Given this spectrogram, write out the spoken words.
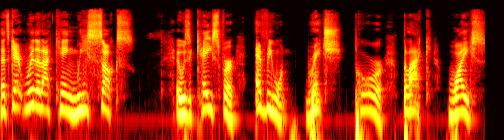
Let's get rid of that king. We sucks. It was a case for everyone. Rich, poor, black, white.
